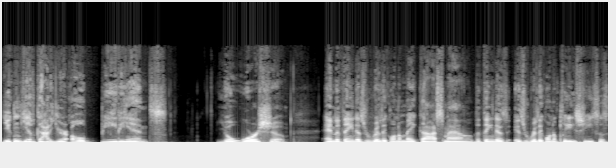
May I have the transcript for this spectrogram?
You can give God your obedience, your worship. And the thing that's really going to make God smile, the thing that is really going to please Jesus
